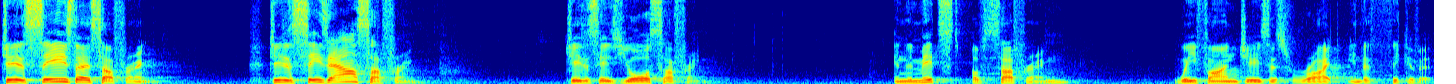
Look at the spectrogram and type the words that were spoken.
Jesus sees their suffering. Jesus sees our suffering. Jesus sees your suffering. In the midst of suffering, we find Jesus right in the thick of it.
